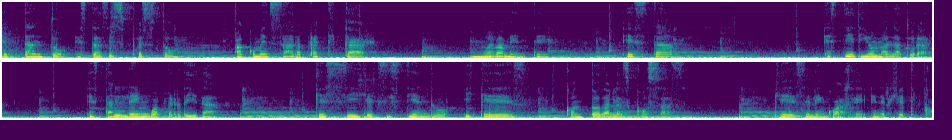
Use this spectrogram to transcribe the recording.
qué tanto estás dispuesto a comenzar a practicar nuevamente esta este idioma natural, esta lengua perdida que sigue existiendo y que es con todas las cosas, que es el lenguaje energético.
